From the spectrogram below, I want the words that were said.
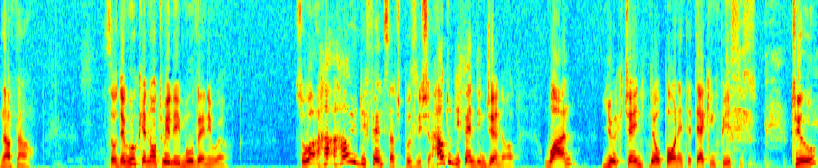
not now. So the rook cannot really move anywhere. So how, how you defend such position? How to defend in general? One, you exchange the opponent attacking pieces. Two,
